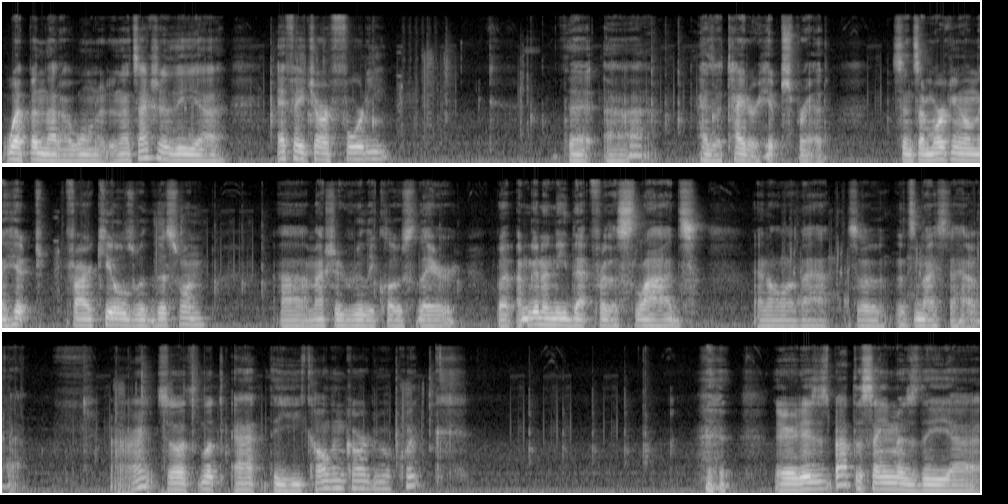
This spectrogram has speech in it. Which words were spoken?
weapon that I wanted, and that's actually the uh, FHR 40 that uh, has a tighter hip spread. Since I'm working on the hip fire kills with this one, uh, I'm actually really close there. But I'm going to need that for the slides and all of that. So it's nice to have that. Alright, so let's look at the calling card real quick. there it is. It's about the same as the uh,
